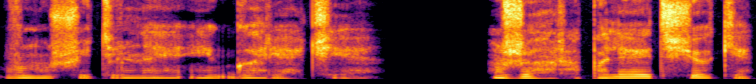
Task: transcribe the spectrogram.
внушительное и горячее. Жар опаляет щеки,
